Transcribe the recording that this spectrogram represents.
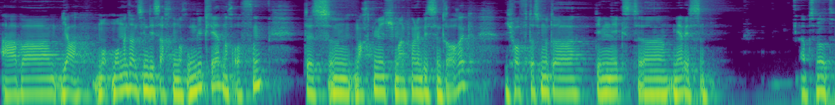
Aber ja, mo momentan sind die Sachen noch ungeklärt, noch offen. Das ähm, macht mich manchmal ein bisschen traurig. Ich hoffe, dass wir da demnächst äh, mehr wissen. Absolut.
